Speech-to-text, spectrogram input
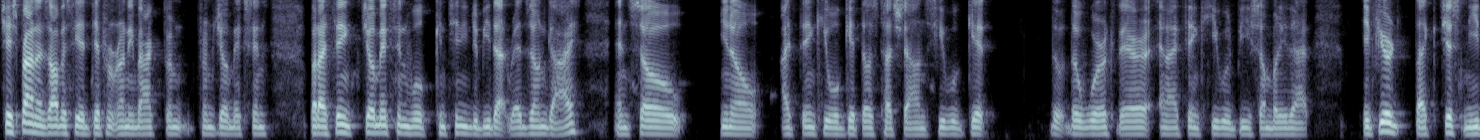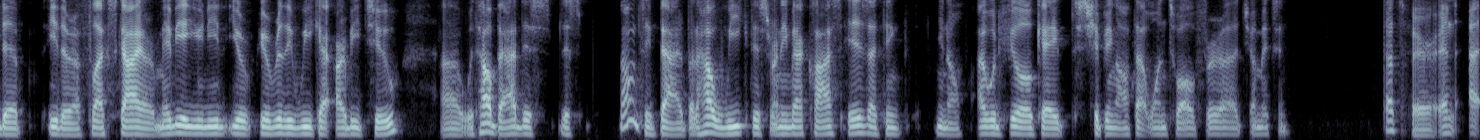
Chase Brown is obviously a different running back from from Joe Mixon, but I think Joe Mixon will continue to be that red zone guy, and so you know I think he will get those touchdowns. He will get the the work there, and I think he would be somebody that if you're like just need a either a flex guy or maybe you need you're you're really weak at RB two uh, with how bad this this I wouldn't say bad, but how weak this running back class is. I think you know I would feel okay shipping off that 112 for uh, Joe Mixon. That's fair. And I,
